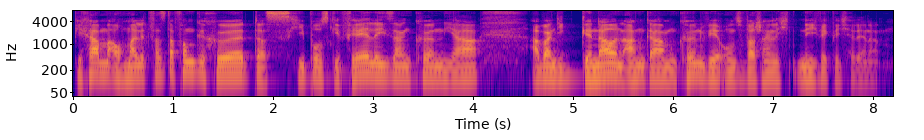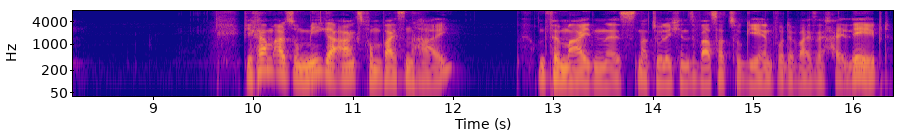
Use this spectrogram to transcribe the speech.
Wir haben auch mal etwas davon gehört, dass Hippos gefährlich sein können, ja, aber an die genauen Angaben können wir uns wahrscheinlich nicht wirklich erinnern. Wir haben also mega Angst vom weißen Hai und vermeiden es natürlich ins Wasser zu gehen, wo der weiße Hai lebt.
